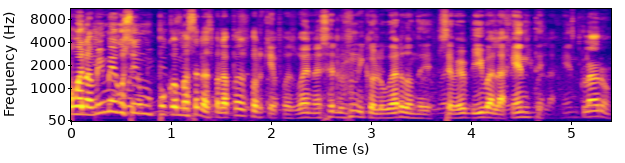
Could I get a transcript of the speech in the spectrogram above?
bueno, a mí me gusta un poco más a las palapas porque, pues bueno, es el único lugar donde se ve viva la gente. Claro.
